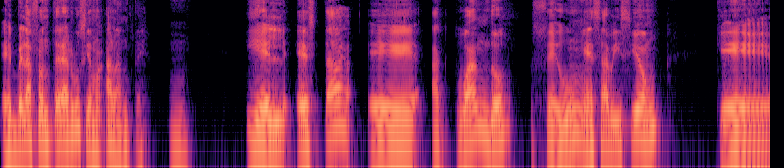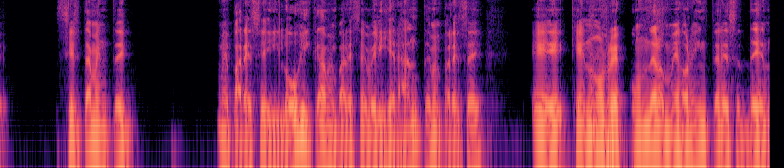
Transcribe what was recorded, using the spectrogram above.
Él ve la frontera de Rusia más adelante. Y él está eh, actuando según esa visión que ciertamente me parece ilógica, me parece beligerante, me parece eh, que no responde a los mejores intereses de,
